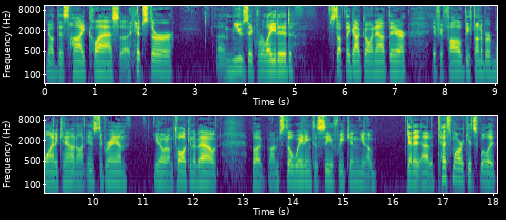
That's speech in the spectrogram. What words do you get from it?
You know, this high class, uh, hipster, uh, music related stuff they got going out there. If you follow the Thunderbird wine account on Instagram, you know what I'm talking about. But I'm still waiting to see if we can, you know, get it out of test markets. Will it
